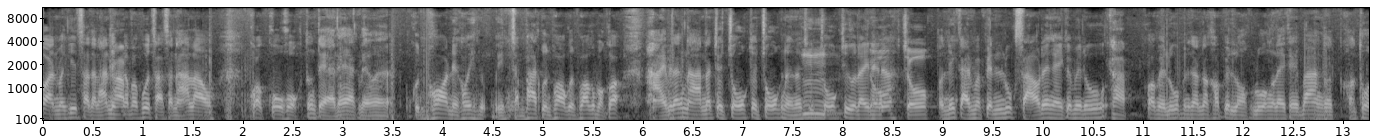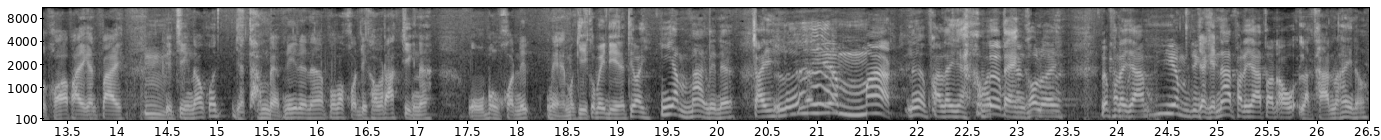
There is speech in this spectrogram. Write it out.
ก่อนเมื่อกี้ศาสนาหนึ่งครับแล้วพระพุทธศาสนาเราก็โกหกตั้งแต่แรกแล้วอะคุณพ่อเนี่ยเขาเห็นเห็นสัมภาษณ์คุณพ่อคุณพ่อก็บอกก็หายไปตั้งนานนะเจ้าโจ๊กเจ้าโจ๊กเนี่ยนะชื่อโจ๊กชื่ออะไรเนี่ยนะโจ๊กตอนนี้กลายมาเป็นลูกสาวได้ไงก็ไม่รู้ ครับ ก็ไม่รู้เหมือนกันว่าเขาไปหลอกลวงอะไรใครบ้างก็ขอโทษขออภัยกันไปจริงๆแล้วก็อย่าทำแบบนี้เลยนะ เพราะว่าคนที่เขารักจริงนะโอ้บางคนนี่แหมเมื่อกี้ก็ไม่ดีนะที่ว่าเหี้ยมมากเลยนะ ใจเลิเยี่ยกมมากเลิกภรรยามาเลิกแต่งเขาเลย แล้วภรรยาเยี่ยมจริงอยากเห็นหน้าภรรยาตอนเอาหลักฐานมาให้เนาะ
